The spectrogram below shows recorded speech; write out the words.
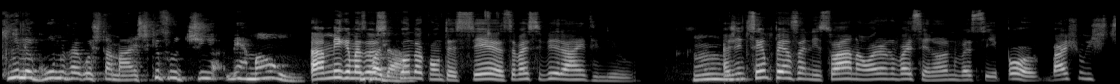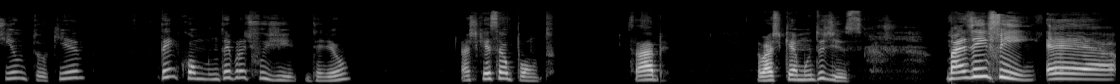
que legume vai gostar mais, que frutinha. Meu irmão, Amiga, mas eu acho que dar. quando acontecer, você vai se virar, entendeu? hum, A gente sempre pensa nisso, ah, na hora não vai ser, na hora não vai ser. Pô, baixa um instinto que tem como, não tem pra onde fugir, entendeu? Acho que esse é o ponto, sabe? Eu acho que é muito disso. Mas enfim, é,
